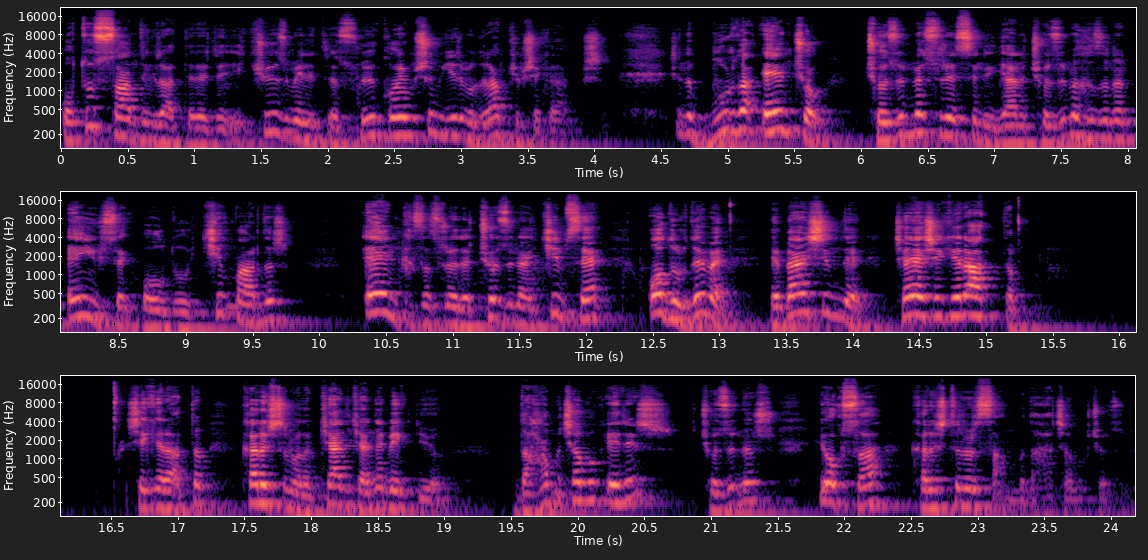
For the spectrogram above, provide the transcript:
30 santigrat derece 200 mililitre suyu koymuşum 20 gram küp şeker atmışım. Şimdi burada en çok çözülme süresinin yani çözülme hızının en yüksek olduğu kim vardır? En kısa sürede çözülen kimse odur değil mi? E ben şimdi çaya şekeri attım. Şekeri attım. Karıştırmadım. Kendi kendine bekliyor. Daha mı çabuk erir, çözünür? Yoksa karıştırırsam mı daha çabuk çözünür?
